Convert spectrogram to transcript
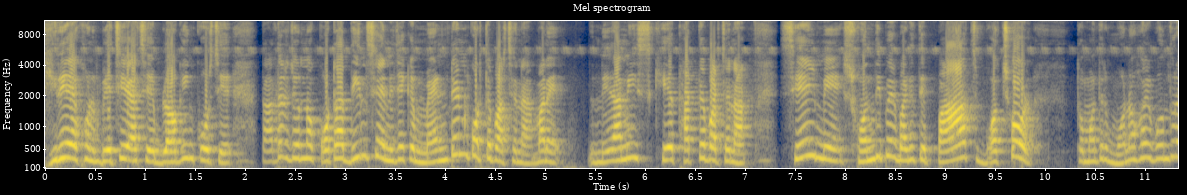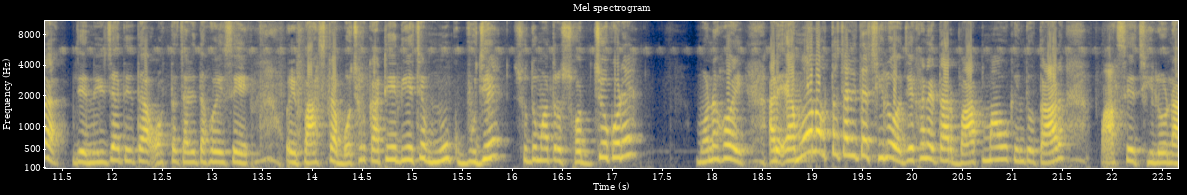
ঘিরে এখন বেঁচে আছে ব্লগিং করছে, তাদের জন্য কটা দিন সে নিজেকে মেনটেন করতে পারছে না মানে নিরামিষ খেয়ে থাকতে পারছে না। সেই মেয়ে সন্দীপের বাড়িতে পাঁচ বছর, তোমাদের মনে হয় বন্ধুরা যে নির্যাতিতা, অত্যাচারিতা হয়েছে ওই পাঁচটা বছর কাটিয়ে দিয়েছে, মুখ বুঝে শুধুমাত্র সহ্য করে মনে হয়। আর এমন অত্যাচারিতা ছিল যেখানে তার বাপ মাও কিন্তু তার পাশে ছিল না।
